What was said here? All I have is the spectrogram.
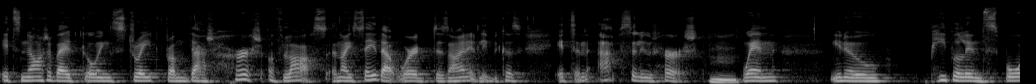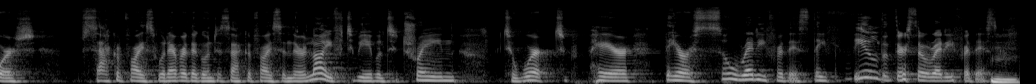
it's not about going straight from that hurt of loss. And I say that word designedly because it's an absolute hurt when, you know, people in sport sacrifice whatever they're going to sacrifice in their life to be able to train, to work, to prepare. They are so ready for this. They feel that they're so ready for this. Mm.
